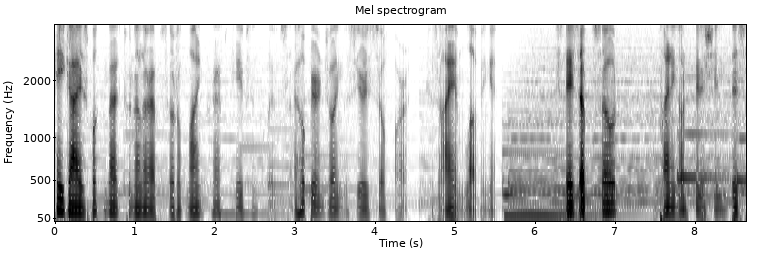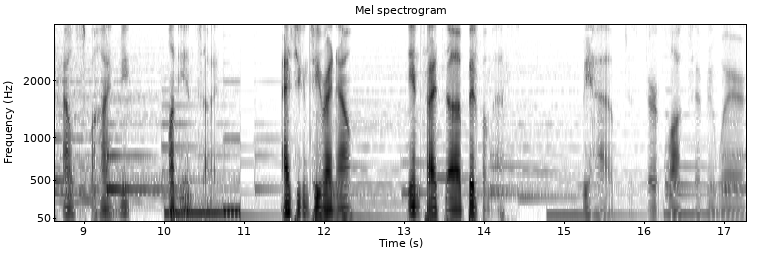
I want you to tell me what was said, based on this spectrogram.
Hey guys, welcome back to another episode of Minecraft Caves and Cliffs. I hope you're enjoying the series so far, because I am loving it. Today's episode, I'm planning on finishing this house behind me on the inside. As you can see right now, the inside's a bit of a mess. We have just dirt blocks everywhere,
